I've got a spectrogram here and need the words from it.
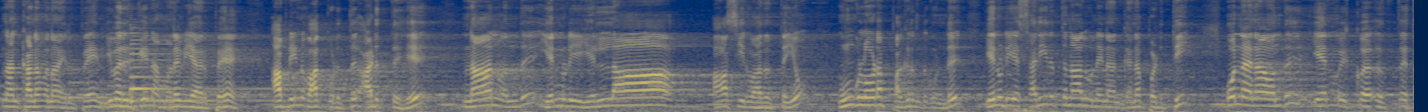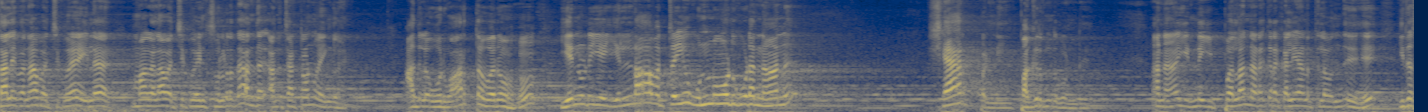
நான் கணவனாக இருப்பேன் இவருக்கு நான் மனைவியா இருப்பேன் அப்படின்னு வாக்கு கொடுத்து அடுத்து நான் வந்து என்னுடைய எல்லா ஆசீர்வாதத்தையும் உங்களோட பகிர்ந்து கொண்டு என்னுடைய சரீரத்தினால் உன்னை நான் கனப்படுத்தி உன்னை நான் வந்து என் தலைவனாக வச்சுக்குவேன் இல்லை மகளாக வச்சுக்குவேன்னு சொல்கிறத அந்த அந்த சட்டம்னு வைங்களேன். அதுல ஒரு வார்த்தை வரும் என்னுடைய எல்லாவற்றையும் உன்னோடு கூட நான் ஷேர் பண்ணி பகிர்ந்து கொண்டு. ஆனா என்னை இப்பெல்லாம் நடக்கிற கல்யாணத்துல வந்து இதை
